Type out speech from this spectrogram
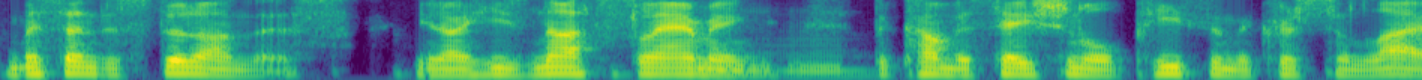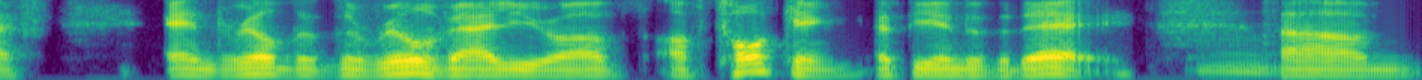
misunderstood on this you know he's not slamming mm-hmm. the conversational piece in the christian life and real the, the real value of of talking at the end of the day mm. um,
